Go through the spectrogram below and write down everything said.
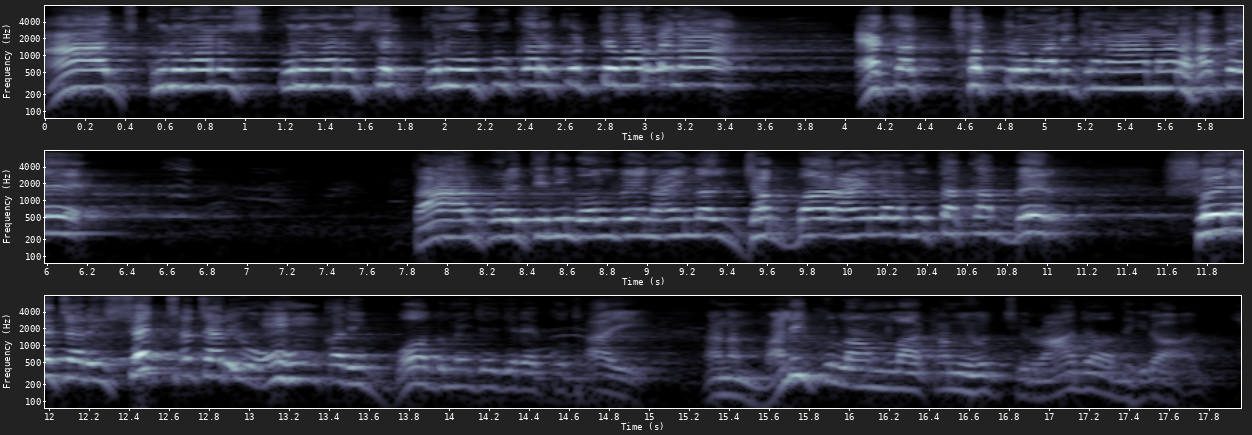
আজ কোনো মানুষ কোনো মানুষের কোনো উপকার করতে পারবে না। একাচ্ছত্র মালিকানা আমার হাতে। তারপরে তিনি বলবেন, আইনাল জব্বার, আইনাল মুতাকাব্বের, স্বৈরাচারী, স্বেচ্ছাচারী, অহংকারী বদ মেজেজের কোথায়? আনা মালিকুল আমলাক, আমি হচ্ছি রাজা ধীরাজ।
